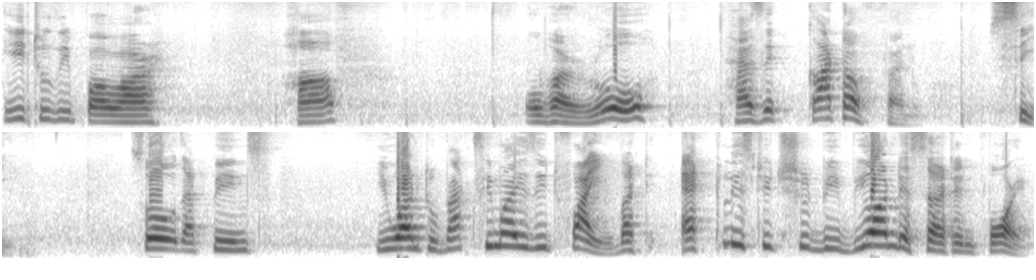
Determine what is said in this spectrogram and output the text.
e to the power half over rho has a cutoff value c. So, that means you want to maximize it fine, but at least it should be beyond a certain point.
